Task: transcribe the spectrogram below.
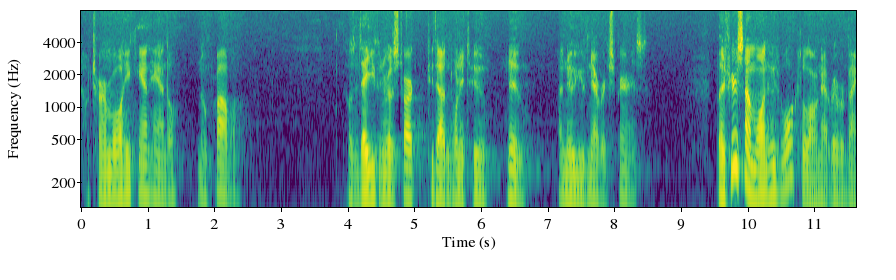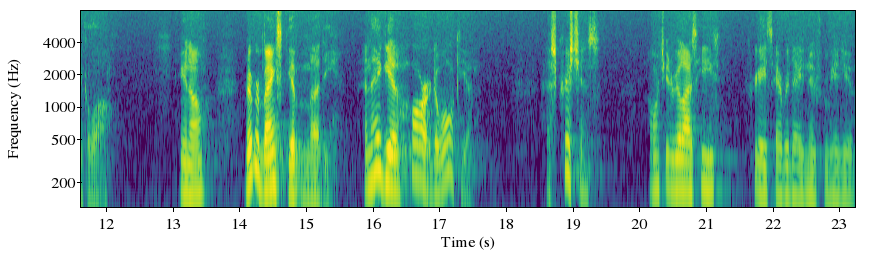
no turmoil he can't handle, no problem. So today you can really start 2022 new, a new you've never experienced. But if you're someone who's walked along that riverbank a while, you know, riverbanks get muddy and they get hard to walk in. As Christians, I want you to realize He creates every day new for me and you.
